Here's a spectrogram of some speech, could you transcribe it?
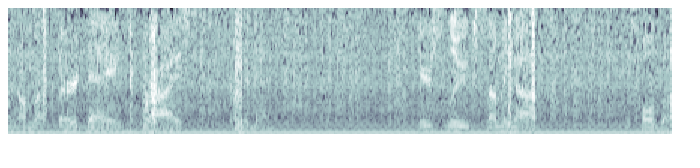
and on the third day rise from the dead. Here's Luke summing up his whole book.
